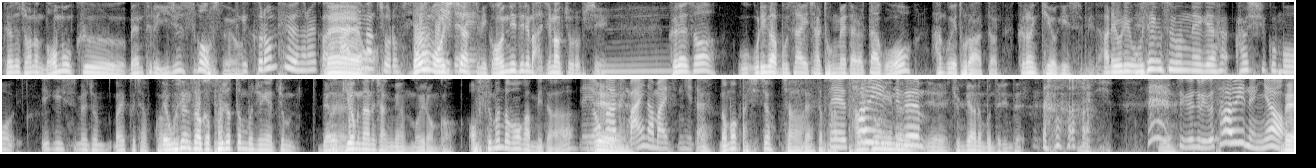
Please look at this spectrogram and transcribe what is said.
그래서 저는 너무 그 멘트를 잊을 수가 없어요. 어떻게 그런 표현을 할까요? 네. 마지막 졸업식. 너무 언니들의. 멋있지 않습니까? 언니들의 마지막 졸업식. 음. 그래서 우- 우리가 무사히 잘 동메달을 따고 한국에 돌아왔던 그런 기억이 있습니다. 아니 우리 네. 우생순에게 하, 하시고 뭐 얘기 있으면 좀 마이크 잡고 네, 우생서 아까 보셨던 분 중에 좀 내가 네. 기억나는 장면 뭐 이런 거. 없으면 넘어갑니다. 네, 영화 예. 아직 많이 남아 있습니다. 네, 넘어가시죠. 자, 네. 일단 네, 바- 사위 방송인은, 지금- 예, 준비하는 분들인데. 예. 예. 지금 그리고 4위는요. 네.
